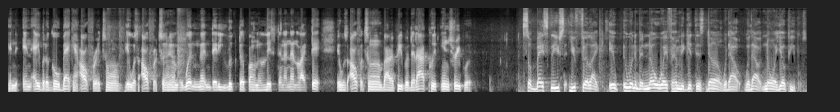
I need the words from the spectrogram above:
and, and able to go back and offer it to him. It was offered to him. It wasn't nothing that he looked up on a listing or nothing like that. It was offered to him by the people that I put in Shreveport. So basically, you you feel like it, it wouldn't have been no way for him to get this done without without knowing your peoples.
